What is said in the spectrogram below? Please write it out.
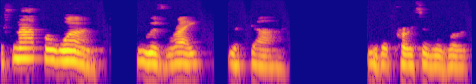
It's not for one who is right with God, with a person who works.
